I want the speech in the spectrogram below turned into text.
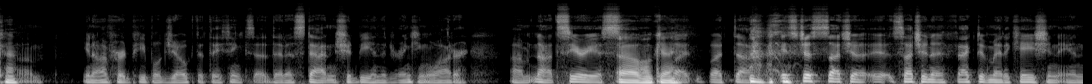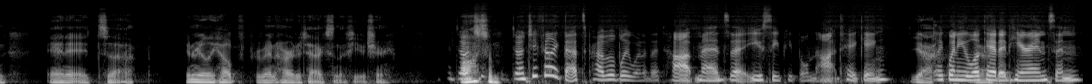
Okay. Um, you know, I've heard people joke that they think that that a statin should be in the drinking water. Um, not serious, Oh, okay. but but uh, it's just such a such an effective medication, and and it uh, can really help prevent heart attacks in the future. Don't Awesome. You, don't you feel like that's probably one of the top meds that you see people not taking? Yeah, Like when you look yeah. at adherence and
